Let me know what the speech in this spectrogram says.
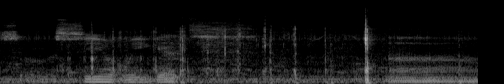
So let's see what we get. Uh,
